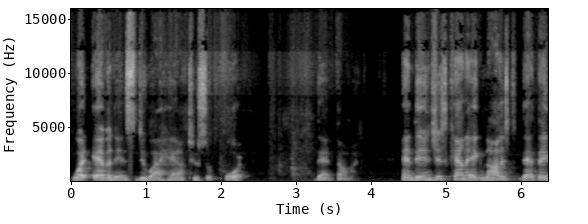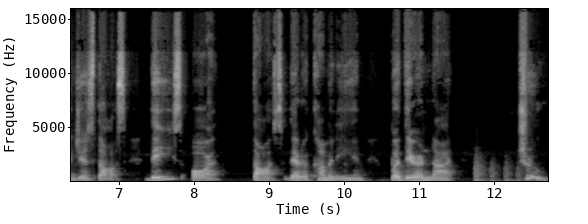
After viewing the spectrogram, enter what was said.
what evidence do I have to support that thought? and then just kind of acknowledge that they just thoughts. These are thoughts that are coming in, but they're not true.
